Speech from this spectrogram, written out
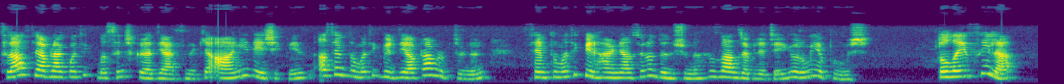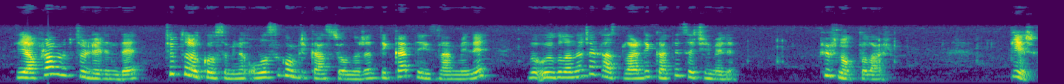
transdiyafragmatik basınç gradiyentindeki ani değişikliğin asemptomatik bir diyafram rüptürünün semptomatik bir herniyasyona dönüşümünü hızlandırabileceği yorumu yapılmış. Dolayısıyla diyafram rüptürlerinde tüp torakostominin olası komplikasyonları dikkatle izlenmeli ve uygulanacak hastalar dikkatli seçilmeli. Püf noktalar 1.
